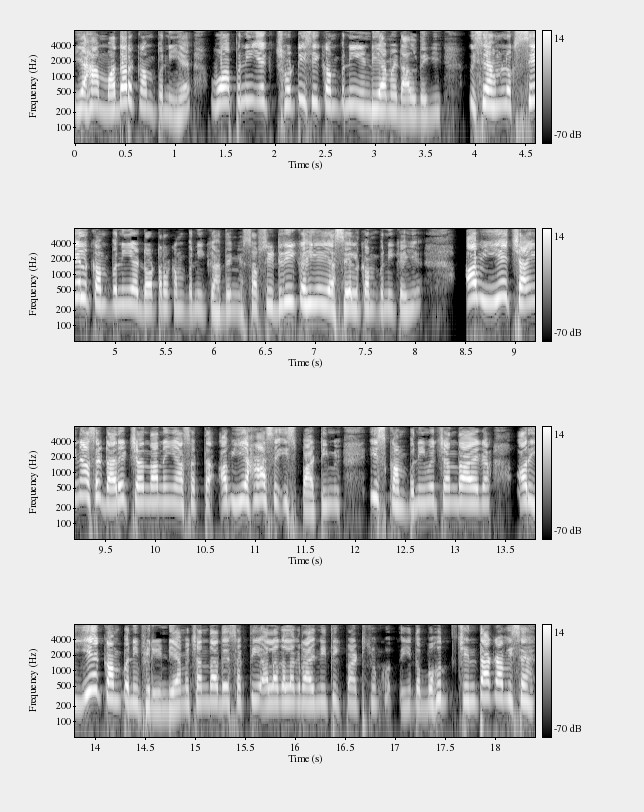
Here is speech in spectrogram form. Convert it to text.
यहाँ मदर कंपनी है, वो अपनी एक छोटी सी कंपनी इंडिया में डाल देगी। इसे हम लोग सेल कंपनी या डॉटर कंपनी कह देंगे। सब्सिडरी कहिए या सेल कंपनी कहिए। अब ये चाइना से डायरेक्ट चंदा नहीं आ सकता। अब यहाँ से इस पार्टी में, इस कंपनी में चंदा आएगा। और ये कंपनी फिर इंडिया में चंदा दे सकती है अलग अलग राजनीतिक पार्टियों को। ये तो बहुत चिंता का विषय है।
